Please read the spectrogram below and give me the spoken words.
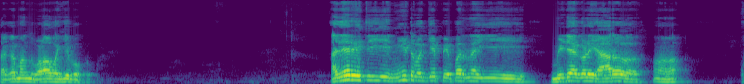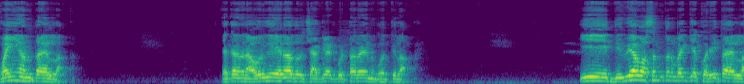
ತಗೊಂಬಂದು ಒಳ ಒಗಿಬೇಕು ಅದೇ ರೀತಿ ಈ ನೀಟ್ ಬಗ್ಗೆ ಪೇಪರ್ನ ಈ ಮೀಡಿಯಾಗಳು ಯಾರೋ ಕೊಯ್ ಅಂತ ಇಲ್ಲ. ಯಾಕಂದ್ರೆ ಅವ್ರಿಗೆ ಏನಾದರೂ ಚಾಕ್ಲೇಟ್ ಕೊಟ್ಟಾರ ಏನು ಗೊತ್ತಿಲ್ಲ. ಈ ದಿವ್ಯ ವಸಂತನ ಬಗ್ಗೆ ಕೊರಿತಾ ಇಲ್ಲ.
